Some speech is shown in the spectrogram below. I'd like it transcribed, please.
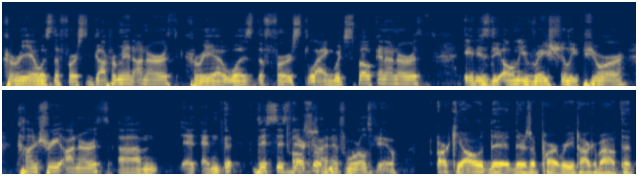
Korea was the first government on earth. Korea was the first language spoken on earth. It is the only racially pure country on earth. Um, and, this is their also, kind of worldview. Archaeology, there's a part where you talk about that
